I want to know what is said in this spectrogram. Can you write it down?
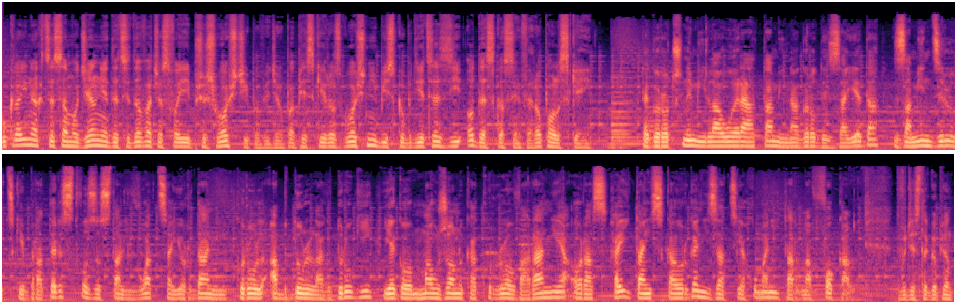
Ukraina chce samodzielnie decydować o swojej przyszłości, powiedział papieski rozgłośni biskup diecezji odesko-symferopolskiej. Tegorocznymi laureatami nagrody Zajeda za międzyludzkie braterstwo zostali władca Jordanii król Abdullah II, jego małżonka królowa Rania oraz haitańska organizacja humanitarna Fokal. 25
